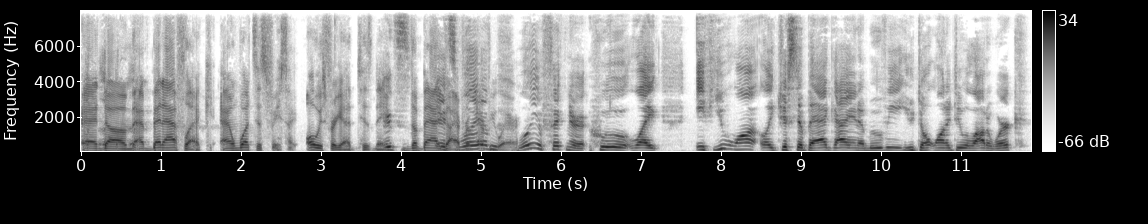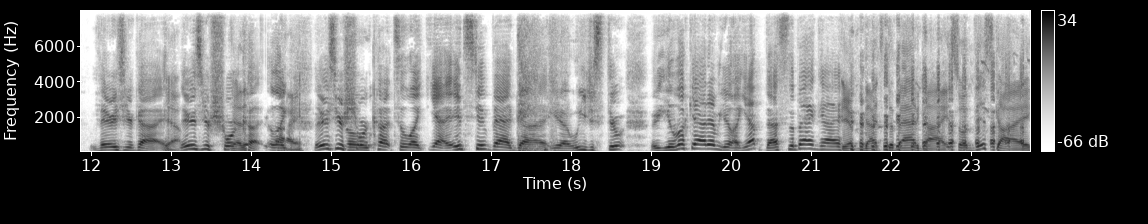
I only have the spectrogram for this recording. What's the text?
And um and Ben Affleck and what's his face? I always forget his name. It's- the bad guy William, from everywhere. William Fichtner, who like, if you want like just a bad guy in a movie, you don't want to do a lot of work. There's your guy. Yeah. There's your shortcut. your like, guy. there's your So- shortcut to like, yeah, instant bad guy. you know, we just threw. You look at him, you're like, yep, that's the bad guy. Yep, that's the bad guy. So this guy,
